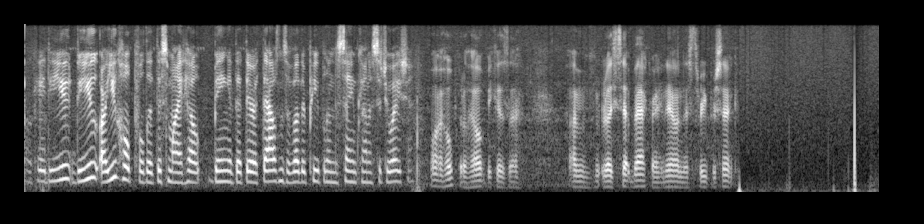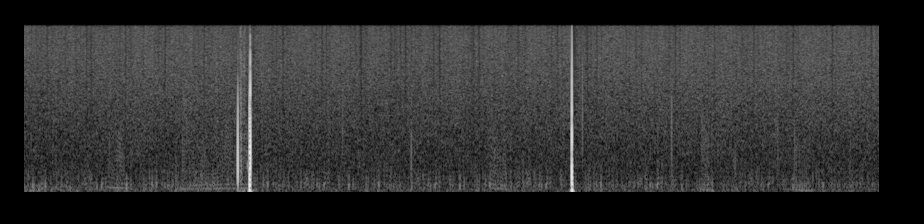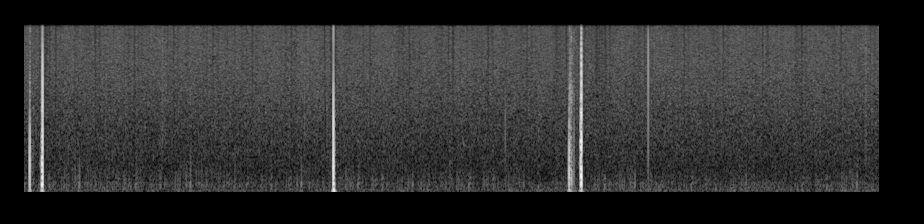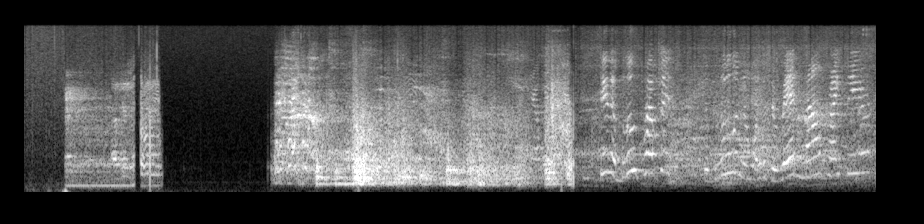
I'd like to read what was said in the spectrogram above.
Okay, do you do you are you hopeful that this might help, being that there are thousands of other people in the same kind of situation? Well, I hope it'll help because uh, I'm really set back right now in this three percent. See the blue puppet, the blue and the one with the red mouth right there?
